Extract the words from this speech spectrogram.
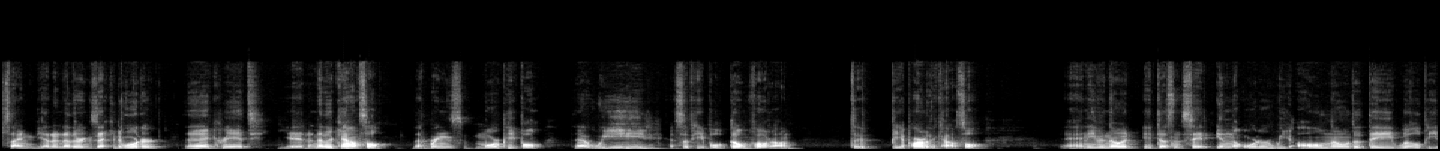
signed yet another executive order that creates yet another council that brings more people that we, as the people, don't vote on to be a part of the council. And even though it, it doesn't say it in the order, we all know that they will be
